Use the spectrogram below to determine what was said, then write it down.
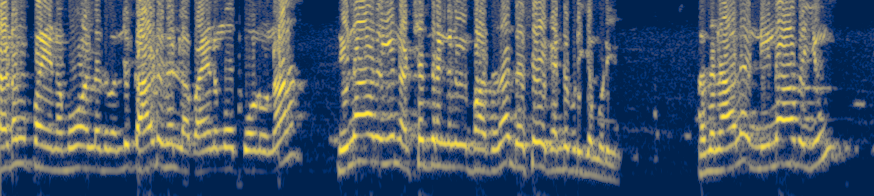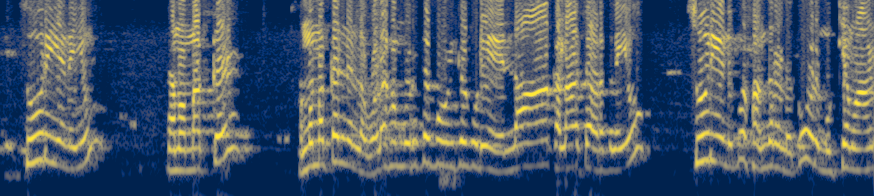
கடல் பயணமோ அல்லது வந்து காடுகள்ல பயணமோ போகணும்னா நிலாவையும் நட்சத்திரங்களையும் பார்த்துதான் திசையை கண்டுபிடிக்க முடியும். அதனால நிலாவையும் சூரியனையும் நம்ம மக்கள் நம்ம மக்கள் இல்ல உலகம் முழுக்க இருக்கக்கூடிய எல்லா கலாச்சாரத்திலையும் சூரியனுக்கும் சந்திரனுக்கும் ஒரு முக்கியமான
